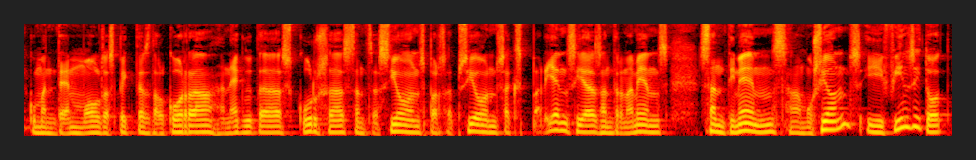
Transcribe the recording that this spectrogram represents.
comentem molts aspectes del córrer, anècdotes, curses, sensacions, percepcions, experiències, entrenaments, sentiments, emocions i fins i tot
